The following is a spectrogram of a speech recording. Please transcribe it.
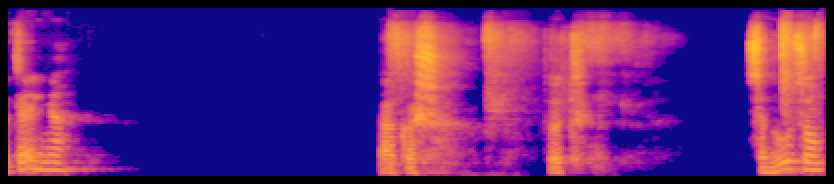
котельня. Також тут санвузол.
